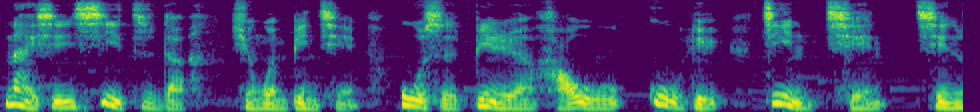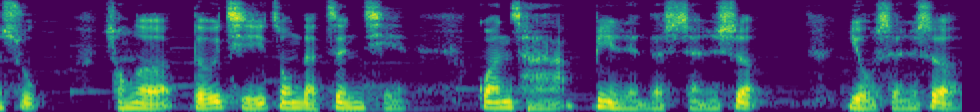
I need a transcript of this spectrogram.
耐心细致的询问病情，勿使病人毫无顾虑，尽情倾诉，从而得其中的真切。观察病人的神色，有神色。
